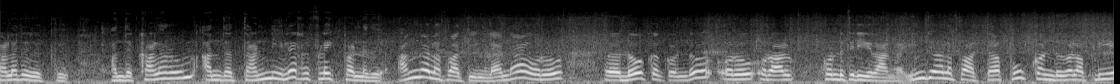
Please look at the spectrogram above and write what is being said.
கலர் இருக்குது அந்த கலரும் அந்த தண்ணியில் ரிஃப்ளெக்ட் பண்ணுது. அங்கே பார்த்தீங்களாண்டா ஒரு டோக்கை கொண்டு ஒரு ஒரு ஆள் கொண்டு திரிகிறாங்க இங்கால பார்த்தா பூக்கண்டுகள் அப்படியே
